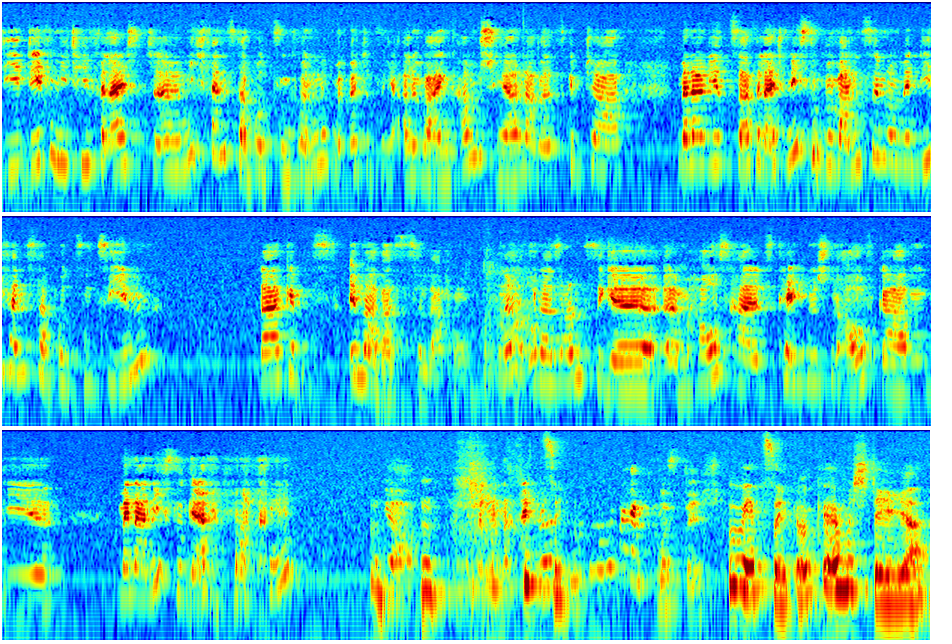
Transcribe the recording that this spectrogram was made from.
die definitiv vielleicht äh, nicht Fenster putzen können, ich möchte jetzt nicht alle über einen Kamm scheren, aber es gibt ja Männer, die jetzt da vielleicht nicht so bewandt sind und wenn die Fenster putzen ziehen, da gibt es immer was zu lachen. Ne? Oder sonstige ähm, haushaltstechnischen Aufgaben, die Männer nicht so gerne machen. Ja, Witzig. ganz lustig. Witzig, okay, verstehe, ja.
